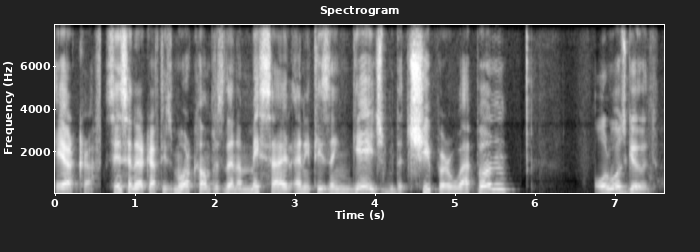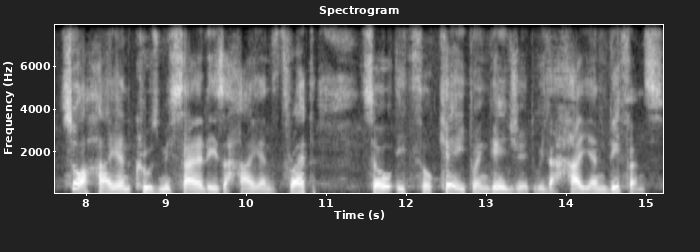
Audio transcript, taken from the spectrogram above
aircraft. Since an aircraft is more complex than a missile and it is engaged with a cheaper weapon, all was good. So a high-end cruise missile is a high-end threat, so it's okay to engage it with a high-end defense.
